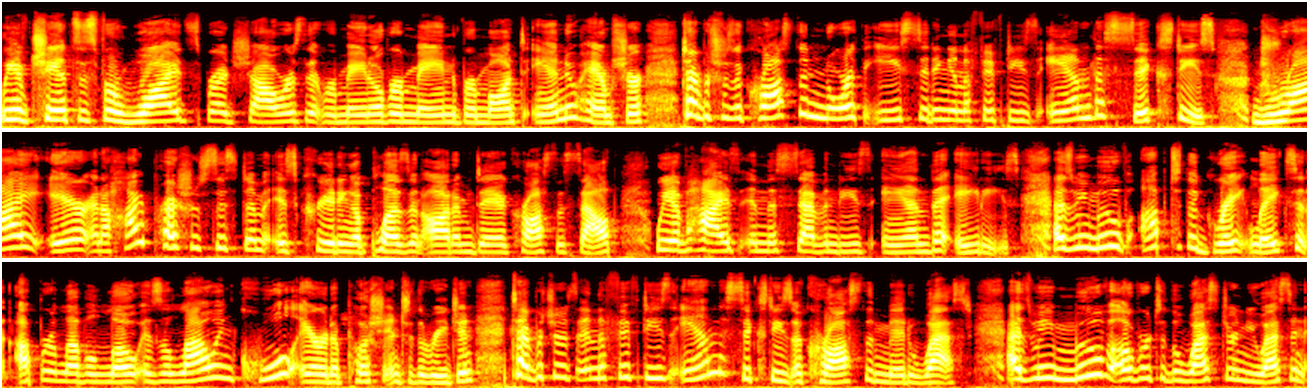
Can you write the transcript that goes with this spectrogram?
We have chances for widespread showers that remain over Maine, Vermont, and New Hampshire. Temperatures across the northeast sitting in the 50s and the 60s. Dry air and a high pressure system is creating a pleasant autumn day across the south. We have highs in the 70s and the 80s. As we move up to the Great Lakes, an upper level low is allowing cool air to push into the region. Temperatures in the 50s and the 60s across the Midwest. As we move over to the western U.S., an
